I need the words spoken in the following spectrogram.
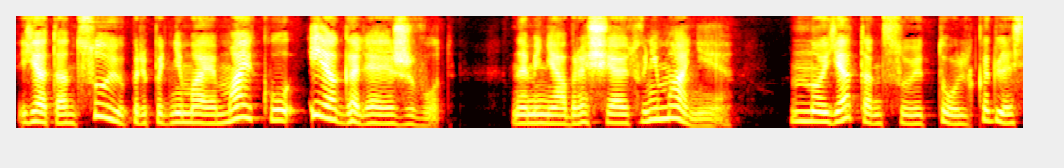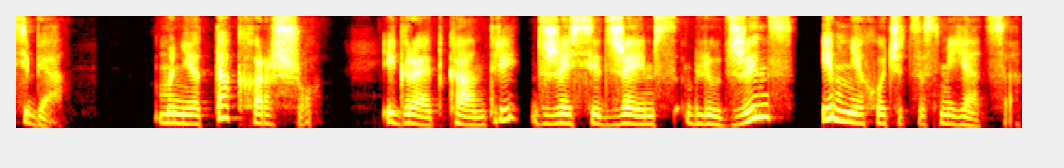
Я танцую, приподнимая майку и оголяя живот. На меня обращают внимание. но я танцую только для себя. Мне так хорошо. Играет кантри, Джесси Джеймс Блю Джинс, и мне хочется смеяться.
